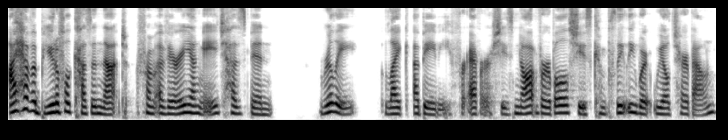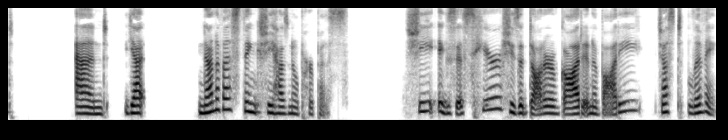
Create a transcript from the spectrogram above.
I have a beautiful cousin that from a very young age has been really like a baby forever. She's not verbal. She's completely wheelchair bound. And yet none of us think she has no purpose. She exists here. She's a daughter of God in a body, just living.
